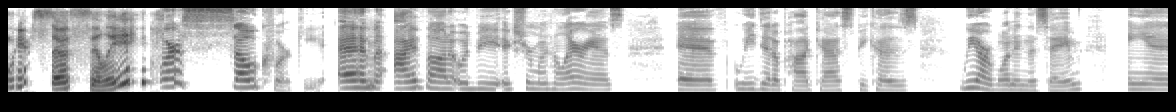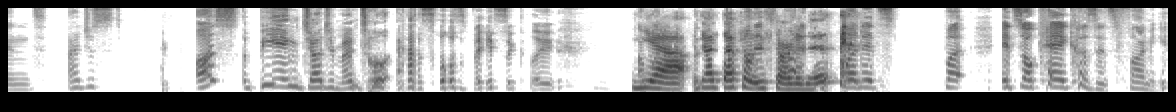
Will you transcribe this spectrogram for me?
We're so silly. we're so quirky. And I thought it would be extremely hilarious if we did a podcast because we are one in the same. And I just, us being judgmental assholes, basically. like, Yeah, that definitely started it. But it's, but it's okay because it's funny.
